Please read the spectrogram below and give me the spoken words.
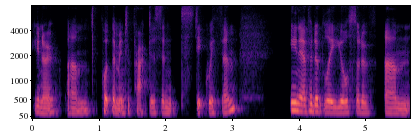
you know, um, put them into practice and stick with them inevitably you'll sort of um,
